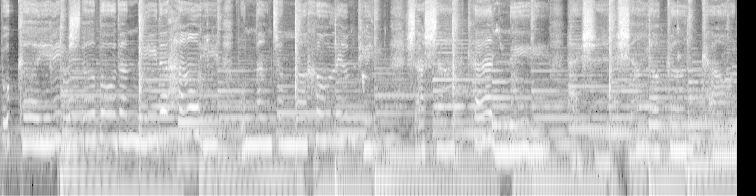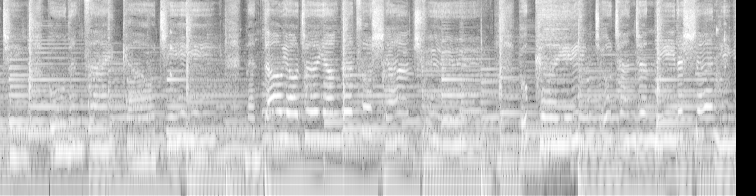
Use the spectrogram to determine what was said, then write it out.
不可以舍不得你的好意，不能这么要这样的走下去？不可以纠缠着你的身影，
